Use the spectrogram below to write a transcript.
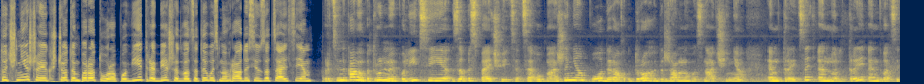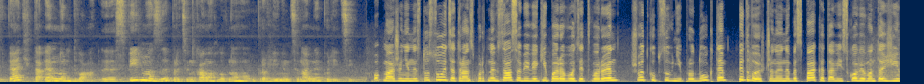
Точніше, якщо температура повітря більше 28 градусів за Цельсієм. Працівниками патрульної поліції забезпечується це обмеження по дорогах державного значення М30, Н03, Н25 та Н02 е, спільно з працівниками головного управління національної поліції. Обмеження не стосуються транспортних засобів, які перевозять тварин, швидкопсувні продукти, підвищеної небезпеки та військові вантажі.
